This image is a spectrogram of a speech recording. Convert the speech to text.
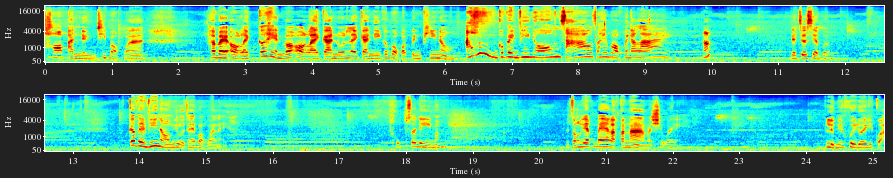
ชอบอันหนึ่งที่บอกว่าถ้าไปออกอะไรก็เห็นว่าออกรายการนู้นรายการนี้ก็บอกว่าเป็นพี่น้อง เอ้าก็เป็นพี่น้องสาวจะให้บอกเป็นอะไร ดี๋ยวเจอเสียเบิ้มก็เป็นพี่น้องอยู่จะให้บอกว่าอะไร ทุบซะดีมั้งต้องเรียกแม่รัตนามาช่วย หรือไม่คุยด้วยดีกว่า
